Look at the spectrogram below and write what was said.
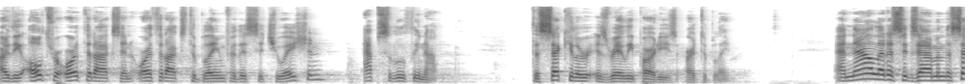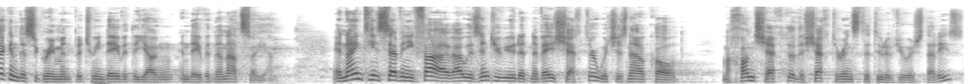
Are the ultra Orthodox and Orthodox to blame for this situation? Absolutely not. The secular Israeli parties are to blame. And now let us examine the second disagreement between David the Young and David the Not So Young. In 1975, I was interviewed at Neve Schechter, which is now called Machon Schechter, the Schechter Institute of Jewish Studies,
